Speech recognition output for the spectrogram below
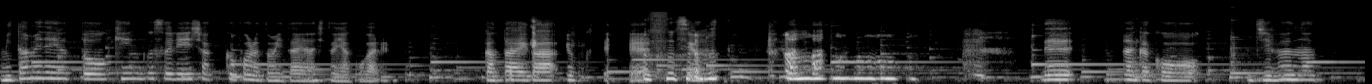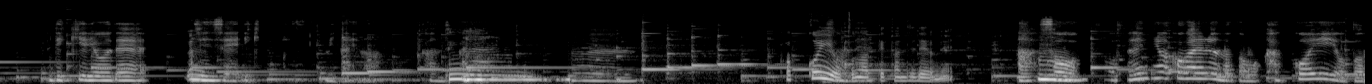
見た目で言うと、キングスリー・シャック・ポルトみたいな人に憧れる。がたいが良くて、強くて。あで、なんかこう、自分の力量で人生生きてます、みたいな感じうかな。んうん。かっこいい大人って感じだよね。あ、うんそう。そう、それに憧れるんだと思う。かっこいい大人っ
